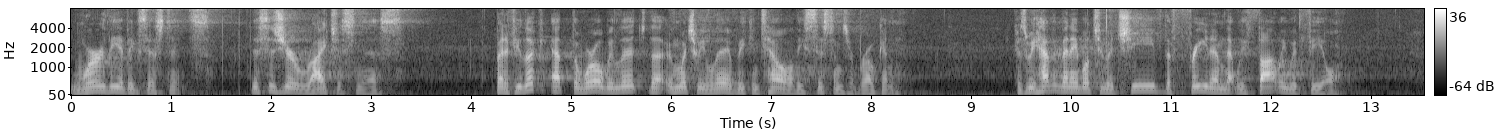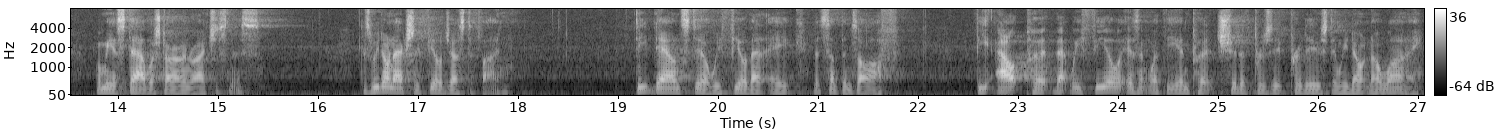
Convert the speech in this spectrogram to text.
worthy of existence. This is your righteousness. But if you look at the world we live, the, in which we live, we can tell these systems are broken. Because we haven't been able to achieve the freedom that we thought we would feel when we established our own righteousness. Because we don't actually feel justified. Deep down, still, we feel that ache that something's off. The output that we feel isn't what the input should have produced, and we don't know why.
